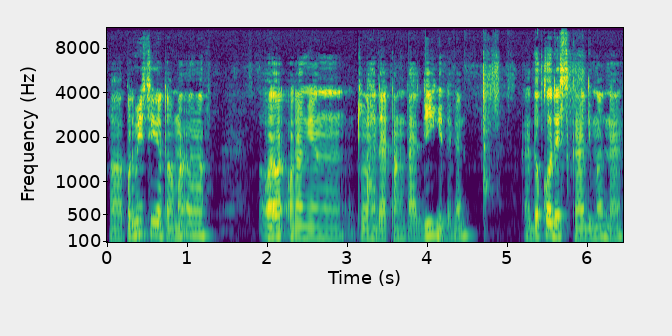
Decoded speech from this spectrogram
e, permisi atau maaf. Orang yang telah datang tadi gitu kan. E, doko deska di mana?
